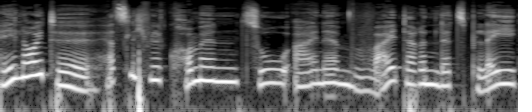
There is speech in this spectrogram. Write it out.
Hey Leute, herzlich willkommen zu einem weiteren Let's Play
